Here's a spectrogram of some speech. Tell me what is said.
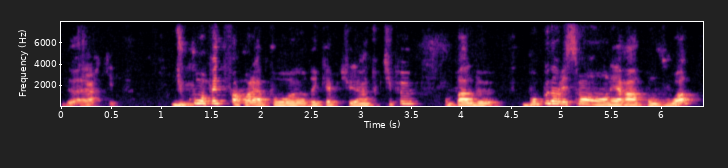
de ARKit. Du coup, en fait, enfin voilà, pour euh, récapituler un tout petit peu, on parle de beaucoup d'investissements en ERA qu'on voit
